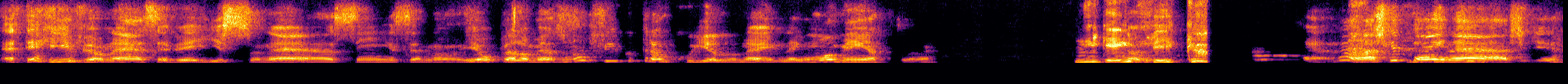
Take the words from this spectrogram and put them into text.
é terrível, né? Você vê isso, né? Assim, você não... eu, pelo menos, não fico tranquilo, né? Em nenhum momento, né? Ninguém então, fica. É, não, acho que tem, né? Acho que,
